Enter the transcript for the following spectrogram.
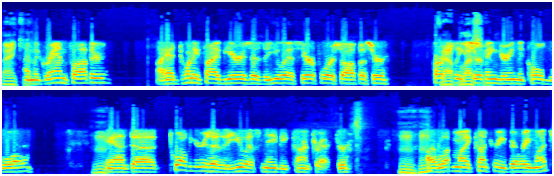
Thank you. I'm a grandfather. I had 25 years as a U.S. Air Force officer, partially serving during the Cold War, Hmm. and uh, 12 years as a U.S. Navy contractor. Mhm. I love my country very much,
